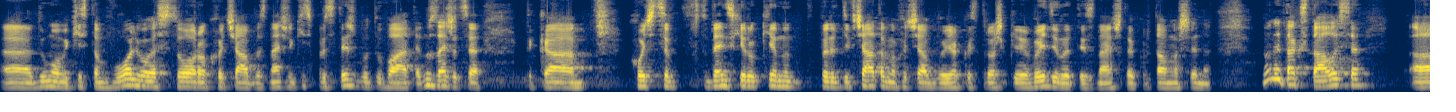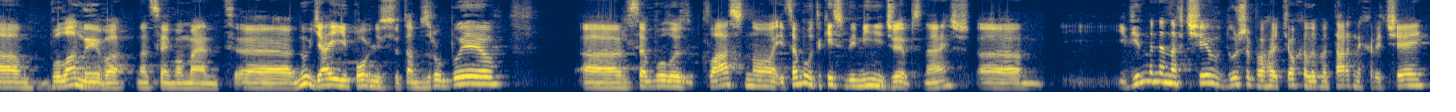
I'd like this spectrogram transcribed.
Е, думав, якийсь там Volvo S40 хоча б, знаєш, якийсь престиж будувати. Ну, знаєш, це така хочеться в студентські роки ну, перед дівчатами хоча б якось трошки виділити, знаєш, це крута машина. Ну, не так сталося. А, Була нива на цей момент. Е, Ну, я її повністю там зробив. Е, Все було класно. І це був такий собі міні-джип, знаєш. Е, І він мене навчив дуже багатьох елементарних речей.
